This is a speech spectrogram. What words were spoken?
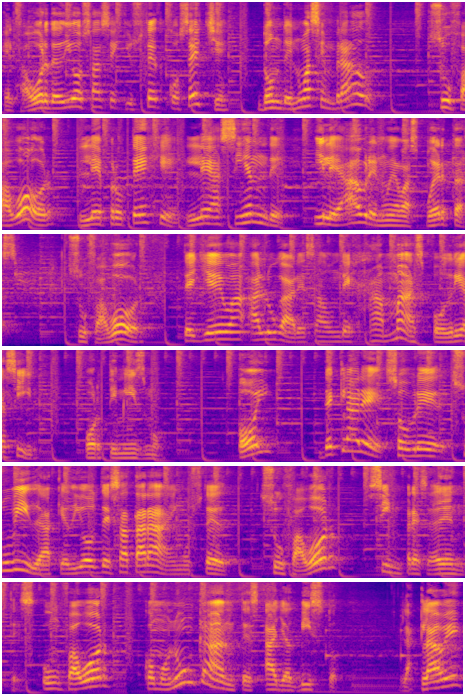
El favor de Dios hace que usted coseche donde no ha sembrado. Su favor le protege, le asciende y le abre nuevas puertas. Su favor te lleva a lugares a donde jamás podrías ir por ti mismo. Hoy declare sobre su vida que Dios desatará en usted su favor sin precedentes, un favor como nunca antes hayas visto. La clave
